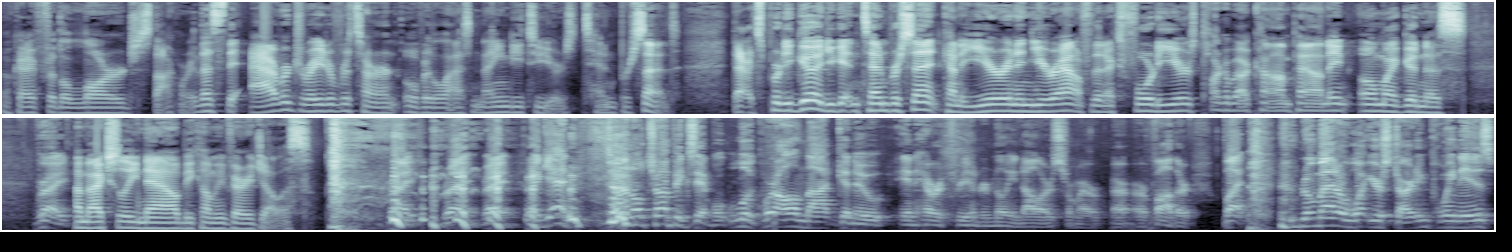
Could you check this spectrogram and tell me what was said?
Okay, for the large stock market. That's the average rate of return over the last 92 years, 10%. That's pretty good. You're getting 10% kind of year in and year out for the next 40 years. Talk about compounding. Oh my goodness. Right. I'm actually now becoming very jealous. right, right, right. Again, Donald Trump example. Look, we're all not going to inherit three hundred million dollars from our, our, our father, but no matter what your starting point is,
